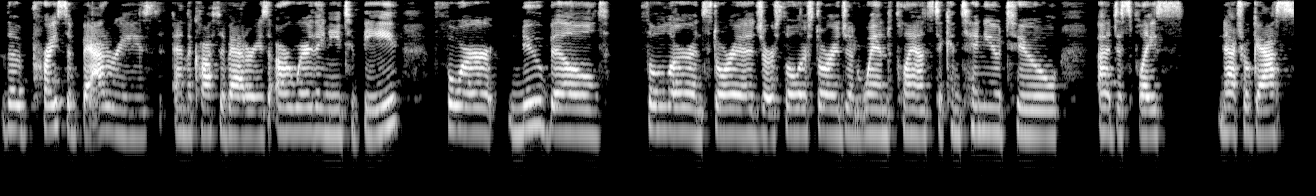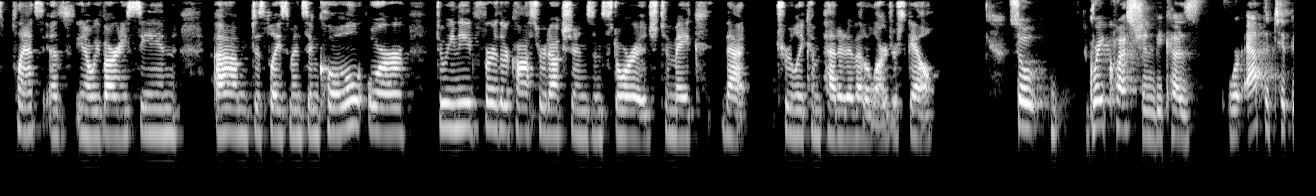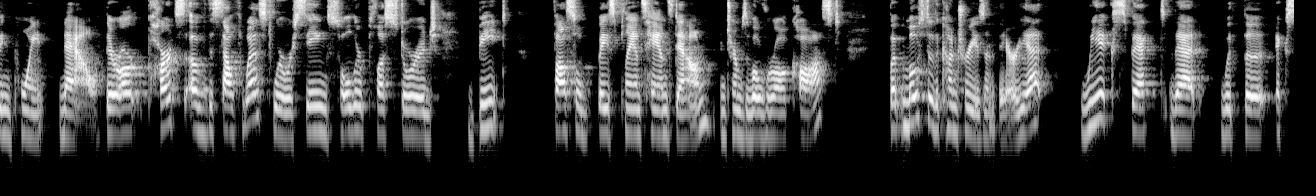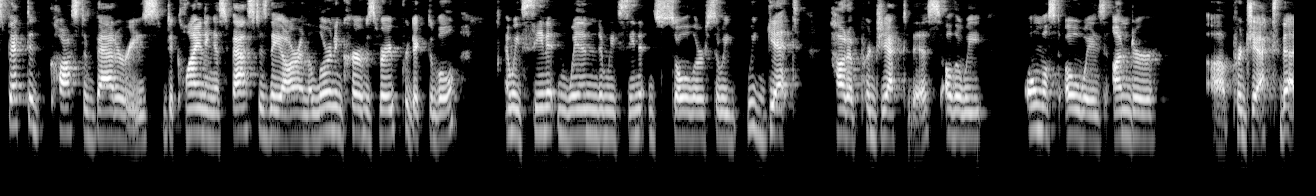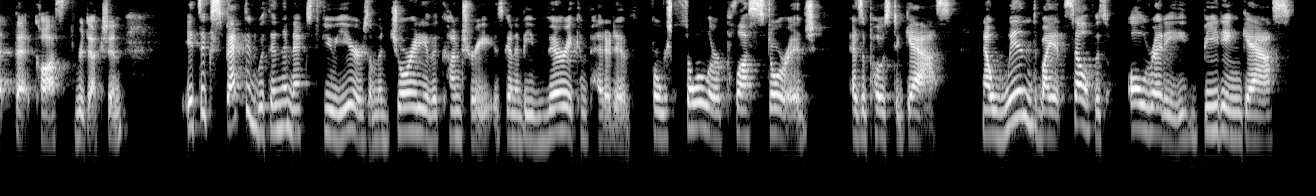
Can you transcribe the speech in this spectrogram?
the price of batteries and the cost of batteries are where they need to be for new build solar and storage or solar storage and wind plants to continue to uh, displace natural gas plants as you know we've already seen um, displacements in coal or do we need further cost reductions in storage to make that truly competitive at a larger scale so great question because we're at the tipping point now there are parts of the southwest where we're seeing solar plus storage beat fossil based plants hands down in terms of overall cost but most of the country isn't there yet. We expect that with the expected cost of batteries declining as fast as they are, and the learning curve is very predictable, and we've seen it in wind and we've seen it in solar, so we, we get how to project this, although we almost always under uh, project that, that cost reduction. It's expected within the next few years, a majority of the country is going to be very competitive for solar plus storage as opposed to gas. Now, wind by itself is already beating gas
